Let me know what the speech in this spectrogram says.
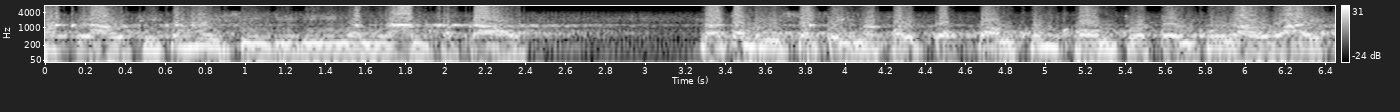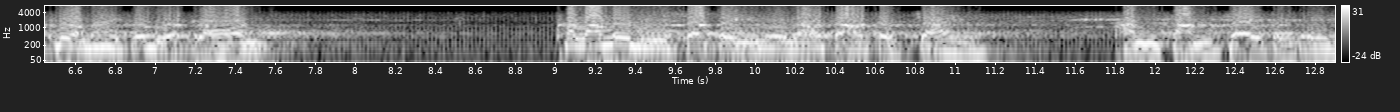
รักเรา ที่ก็ให้สิ่งดีๆ งามๆกับเรา เราต้องมีสติมาคอยปกป้องคุ้มครองตัวตนของเราไว้เพื่อไม่ให้เขาเดือดร้อน ถ้าเราไม่มีสตินี่เราจะเอาแต่ใจทำตามใจตนเอง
